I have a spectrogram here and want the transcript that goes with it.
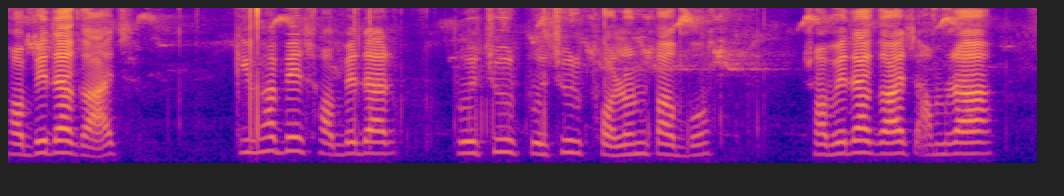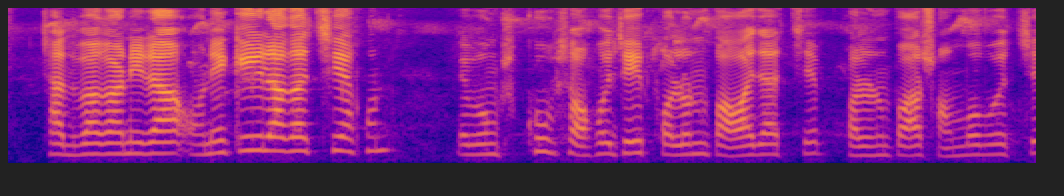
সবেদা গাছ, কীভাবে সবেদার প্রচুর প্রচুর ফলন পাবো। সবেদা গাছ আমরা ছাদ বাগানিরা অনেকেই লাগাচ্ছি এখন এবং খুব সহজেই ফলন পাওয়া যাচ্ছে, ফলন পাওয়া সম্ভব হচ্ছে।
